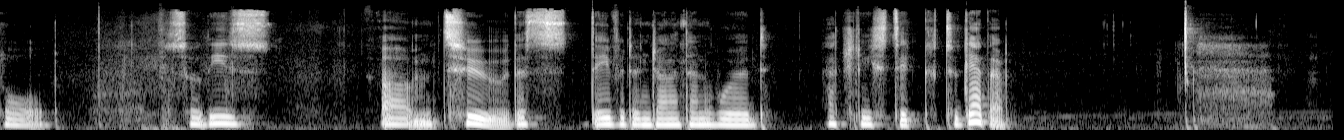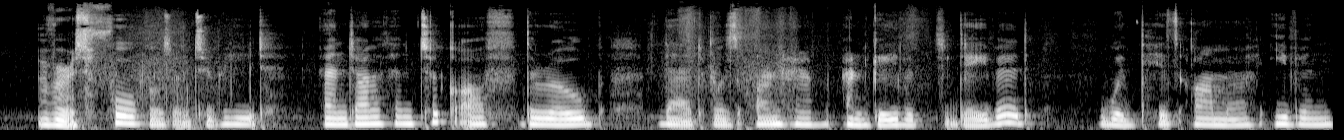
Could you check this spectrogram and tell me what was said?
soul. So these um, two, this David and Jonathan, would actually stick together. Verse 4 goes on to read and Jonathan took off the robe that was on him and gave it to David with his armor, even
